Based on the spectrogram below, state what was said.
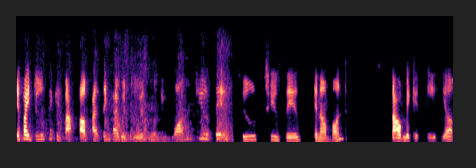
If I do pick it back up, I think I would do it only one Tuesday two Tuesdays in a month. That'll make it easier.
